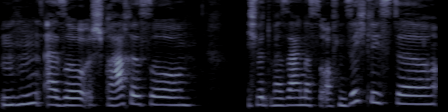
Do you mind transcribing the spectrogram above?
Mhm, also Sprache ist so, ich würde mal sagen, das so offensichtlichste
